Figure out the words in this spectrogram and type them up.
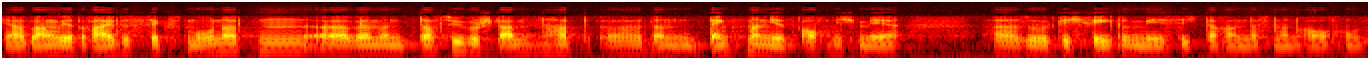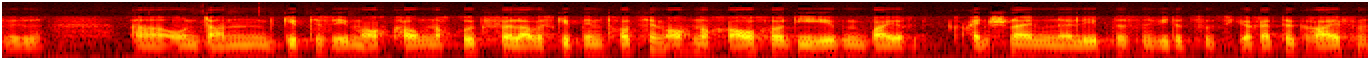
ja, sagen wir drei bis sechs Monaten, äh, wenn man das überstanden hat, äh, dann denkt man jetzt auch nicht mehr äh, so wirklich regelmäßig daran, dass man rauchen will. Äh, und dann gibt es eben auch kaum noch Rückfälle. Aber es gibt eben trotzdem auch noch Raucher, die eben bei einschneidenden Erlebnissen wieder zur Zigarette greifen.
